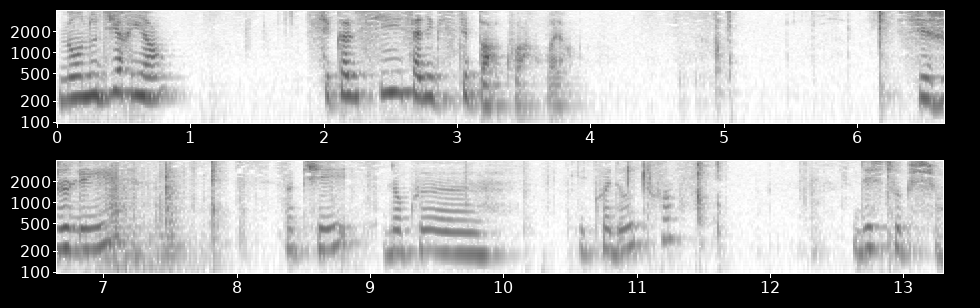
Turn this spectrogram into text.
Mais on nous dit rien. C'est comme si ça n'existait pas, quoi. Voilà. C'est gelé. Ok. Donc, et quoi d'autre? Destruction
